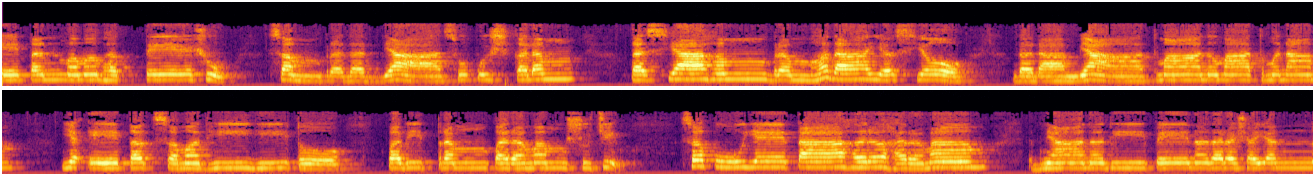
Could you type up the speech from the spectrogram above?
एतन्मम भक्तेषु सम्प्रदद्यात्सु पुष्कलम् तस्याहम् ब्रह्मदायस्य ददाम्यात्मानमात्मनाम् य एतत्समधीयीतो पवित्रम् परमम् शुचि। स पूयेता हर हर्माम् ज्ञानदीपेन दर्शयन्न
